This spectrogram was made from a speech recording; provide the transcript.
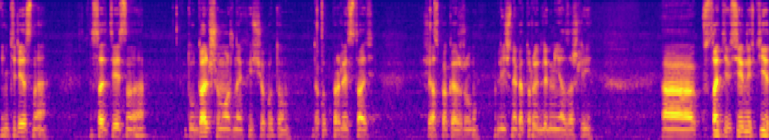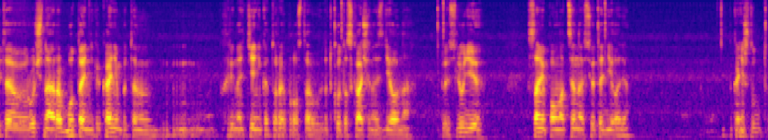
интересная. Соответственно, тут дальше можно их еще потом так вот пролистать. Сейчас покажу, лично которые для меня зашли. А, кстати, все NFT это ручная работа, не какая-нибудь там хренотень, которая просто откуда-то скачана, сделана. То есть люди сами полноценно все это делали. Конечно, тут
